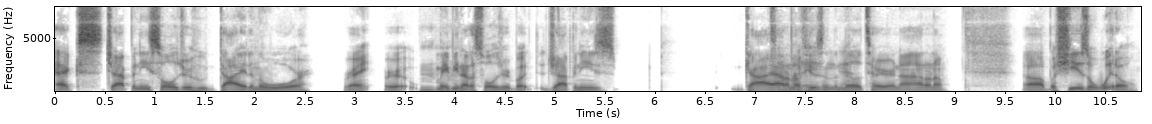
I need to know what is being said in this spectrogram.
ex Japanese soldier who died in the war, right? Or maybe Mhm. not a soldier, but Japanese guy. I don't know if he was in the yeah. military or not. I don't know. Uh, but she is a widow.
